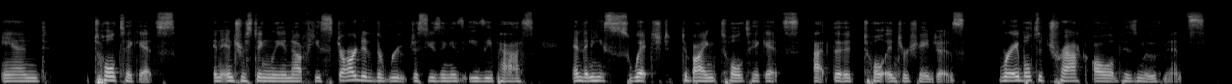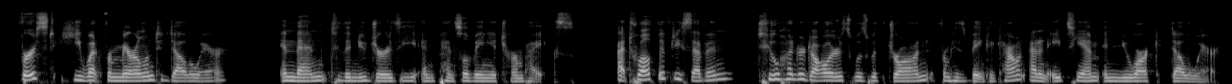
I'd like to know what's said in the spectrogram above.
and toll tickets. And interestingly enough, he started the route just using his E-ZPass, and then he switched to buying toll tickets at the toll interchanges. We're able to track all of his movements. First, he went from Maryland to Delaware and then to the New Jersey and Pennsylvania turnpikes. At 1257, $200 was withdrawn from his bank account at an ATM in Newark, Delaware.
